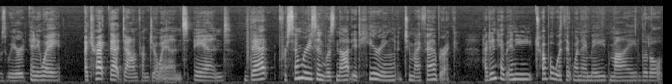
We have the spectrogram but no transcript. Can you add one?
was weird. Anyway, I tracked that down from Joann's and that for some reason was not adhering to my fabric. I didn't have any trouble with it when I made my little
